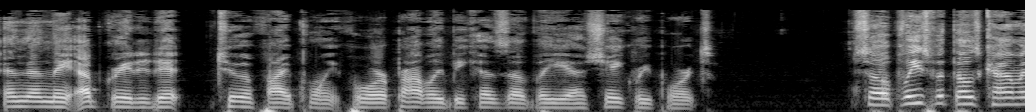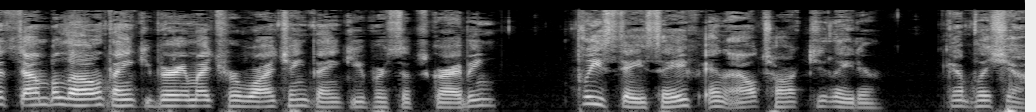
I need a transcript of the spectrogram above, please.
and then they upgraded it to a 5.4, probably because of the uh, shake reports. So please put those comments down below. Thank you very much for watching. Thank you for subscribing. Please stay safe, and I'll talk to you later. God bless you.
